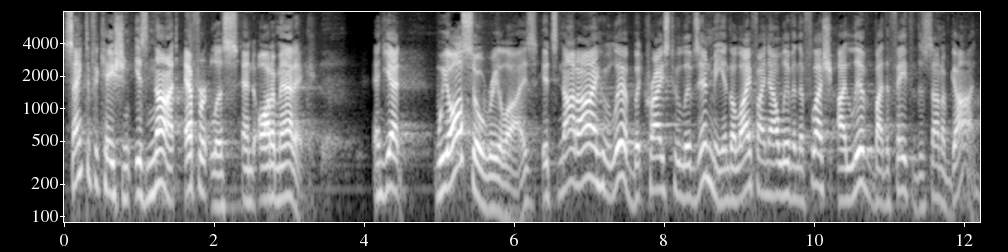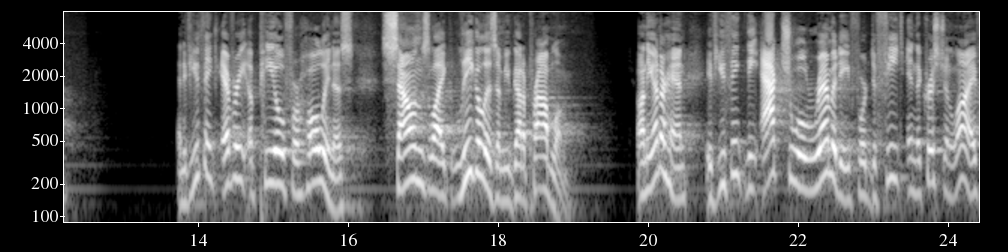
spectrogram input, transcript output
sanctification is not effortless and automatic. And yet, we also realize it's not I who live, but Christ who lives in me. In the life I now live in the flesh, I live by the faith of the Son of God. And if you think every appeal for holiness sounds like legalism, you've got a problem. On the other hand, if you think the actual remedy for defeat in the Christian life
